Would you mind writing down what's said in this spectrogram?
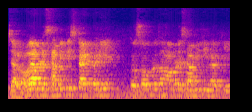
ચાલો, હવે આપણે સાબિતી સ્ટાર્ટ કરીએ. તો સૌપ્રથમ આપણે સાબિતી લખીએ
